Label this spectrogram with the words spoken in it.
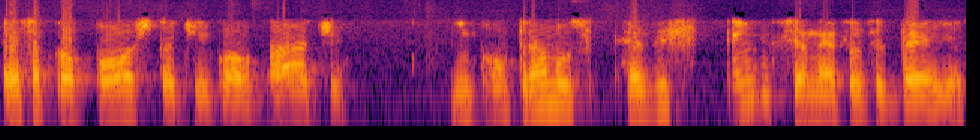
essa proposta de igualdade, encontramos resistência nessas ideias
